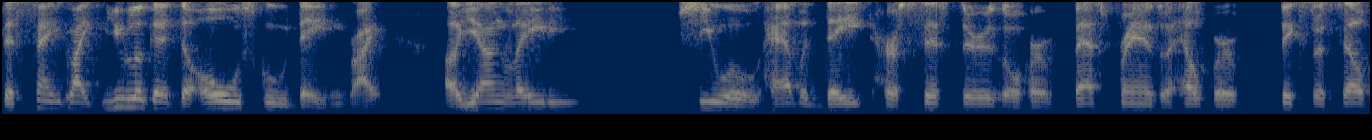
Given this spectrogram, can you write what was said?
the same. Like you look at the old school dating, right? A young lady, she will have a date, her sisters or her best friends will help her fix herself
